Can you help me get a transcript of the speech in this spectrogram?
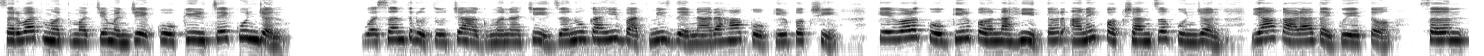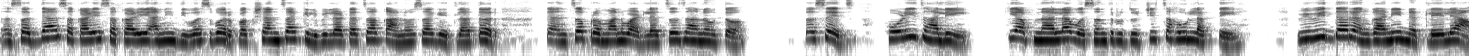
सर्वात महत्त्वाचे म्हणजे कोकिळचे कुंजन. वसंत ऋतूच्या आगमनाची जणू काही बातमीच देणारा हा कोकिळ पक्षी. केवळ कोकिळ प नाही तर अनेक पक्ष्यांचं कुंजन या काळात ऐकू येतं. सन सध्या सकाळी सकाळी आणि दिवसभर पक्ष्यांचा किलबिलाटाचा कानोसा घेतला तर त्यांचं प्रमाण वाढल्याचं जाणवतं. तसेच होळी झाली की आपणाला वसंत ऋतूची चाहूल लागते. विविध रंगांनी नटलेल्या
